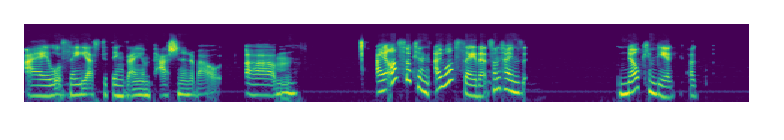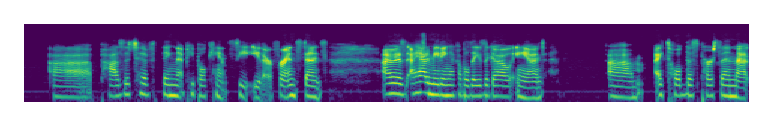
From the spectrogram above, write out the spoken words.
I will say yes to things I am passionate about. Um, I also can, I will say that sometimes no can be a, a, a positive thing that people can't see either. For instance, I was, I had a meeting a couple days ago and um, I told this person that,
